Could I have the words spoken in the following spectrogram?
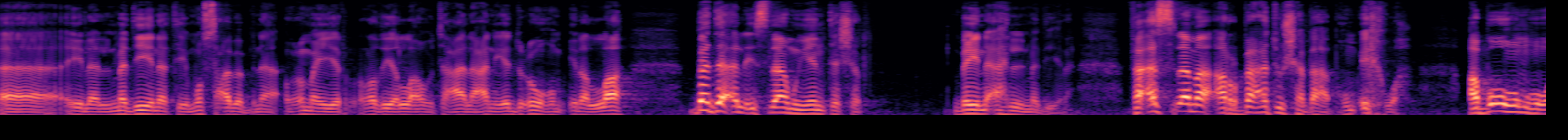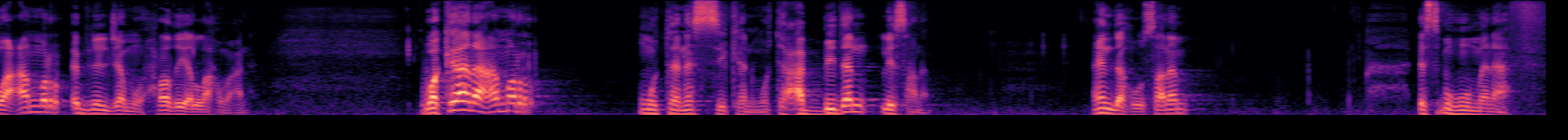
آه، إلى المدينة مصعب بن عمير رضي الله تعالى عنه يدعوهم إلى الله بدأ الإسلام ينتشر بين أهل المدينة. فأسلم أربعة شباب هم إخوة. أبوهم هو عمرو بن الجموح رضي الله عنه. وكان عمرو متنسكا متعبدا لصنم. عنده صنم اسمه مناف.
